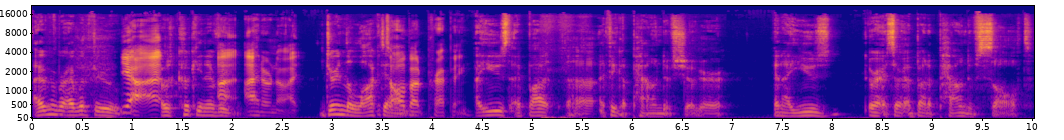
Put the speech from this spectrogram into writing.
I remember I went through. Yeah, I, I was cooking every. I, I don't know. I, during the lockdown, it's all about prepping. I used. I bought. Uh, I think a pound of sugar, and I used. Or sorry, about a pound of salt,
